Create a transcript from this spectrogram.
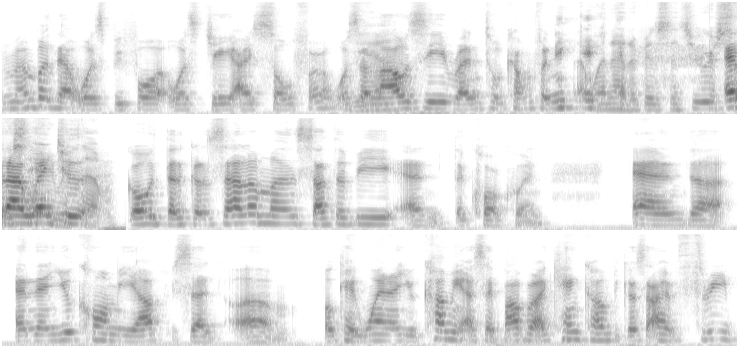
remember that was before it was J.I. Sopher was a lousy rental company. That went out of business. You were and I went to them. go the Salomon, Sotheby, and the Corcoran, and uh, and then you called me up. You said, um, "Okay, when are you coming?" I said, "Barbara, I can't come because I have three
